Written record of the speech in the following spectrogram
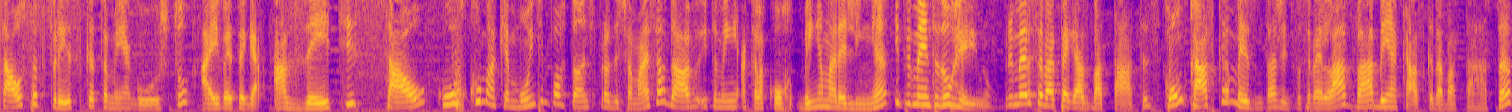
salsa fresca também a gosto. Aí vai pegar azeite, sal, cúrcuma, que é muito importante para deixar mais saudável e também aquela cor bem amarelinha, e pimenta do reino. Primeiro você vai pegar as batatas com casca mesmo, tá, gente? Você vai lavar bem a casca da batata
